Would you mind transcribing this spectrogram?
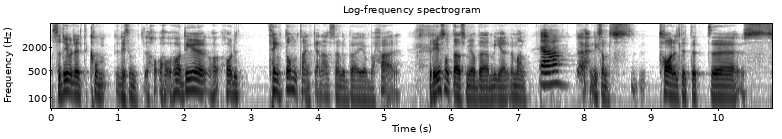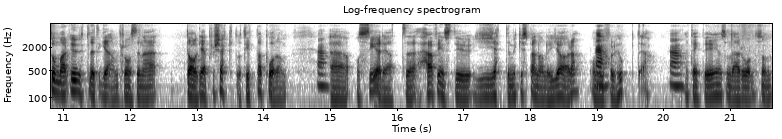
Så det är väl lite, kom, liksom, har, det, har, du tänkt om tankarna sedan du började jobba här? För det är sånt där som jag börjar mer när man Ja. eh, liksom tar ett litet, eh, zoomar ut lite grann från sina dagliga projekt och tittar på dem. Ja. Eh, och ser det att eh, här finns det ju jättemycket spännande att göra om Ja. vi får ihop det. Ja. Jag tänkte det är en sån där roll som,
